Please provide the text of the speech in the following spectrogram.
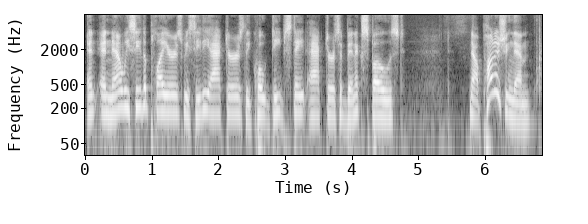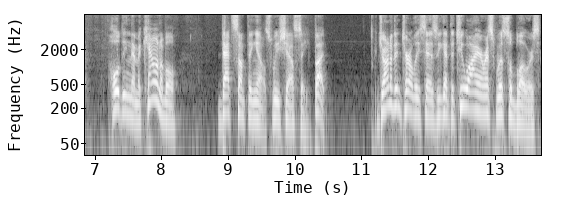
And and now we see the players, we see the actors, the quote deep state actors have been exposed now, punishing them, holding them accountable, that's something else. We shall see. But Jonathan Turley says we got the two IRS whistleblowers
